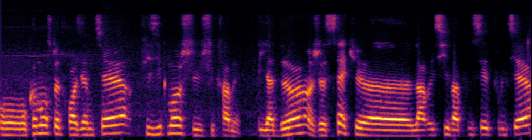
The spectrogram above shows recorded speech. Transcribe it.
On commence le troisième tiers, physiquement je suis cramé il y a 2-1, je sais que euh, la Russie va pousser tout le tiers.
